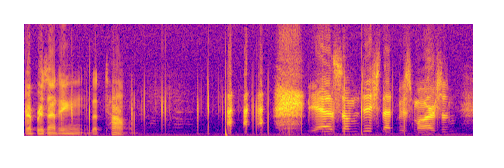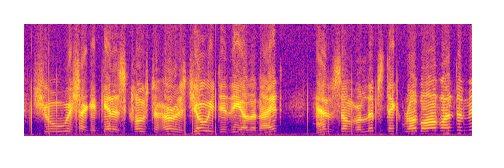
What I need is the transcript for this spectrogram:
representing the town. Yeah, some dish that, Miss Morrison. Sure wish I could get as close to her as Joey did the other night. Have some of her lipstick rub off onto me.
